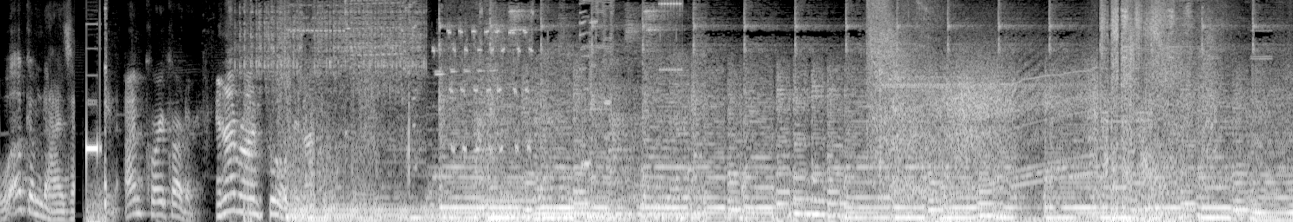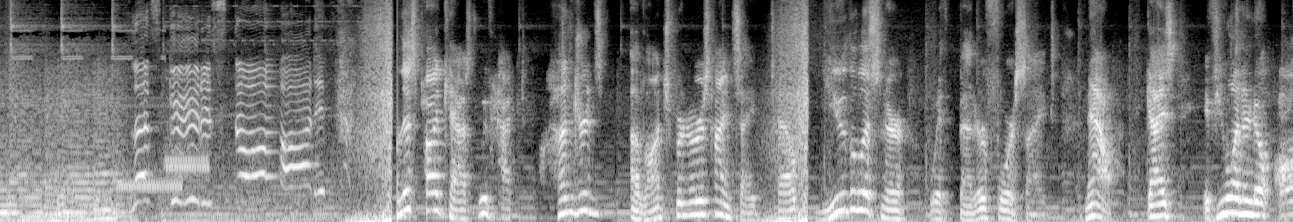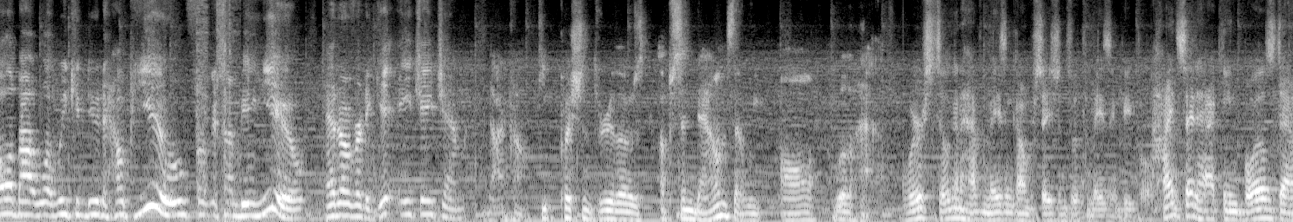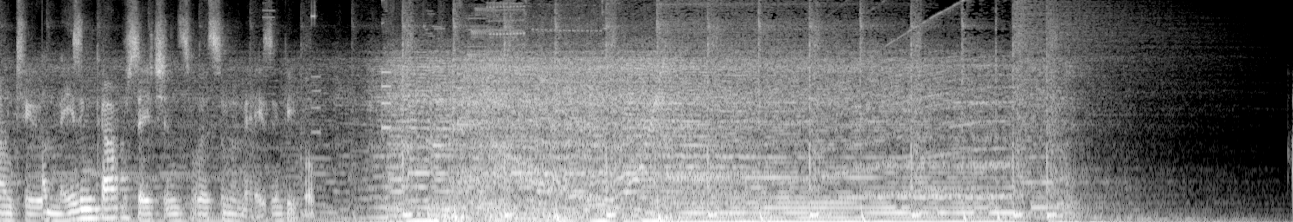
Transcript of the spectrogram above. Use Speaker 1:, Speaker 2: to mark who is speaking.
Speaker 1: Welcome to Hindsight. I'm Corey Carter.
Speaker 2: And I'm Ron Poole. And I'm-
Speaker 3: Let's get it started.
Speaker 2: On this podcast, we've hacked hundreds of entrepreneurs' hindsight to help you, the listener, with better foresight. Now, guys, if you want to know all about what we can do to help you focus on being you, head over to gethhm.com. Keep pushing through those ups and downs that we all will have.
Speaker 1: We're still going to have amazing conversations with amazing people. Hindsight hacking boils down to amazing conversations with some amazing people.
